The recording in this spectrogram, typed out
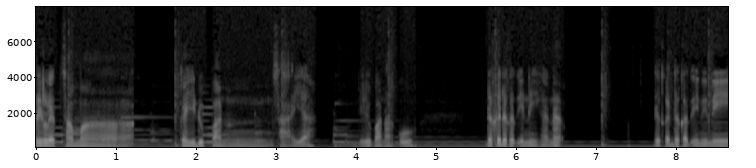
relate sama kehidupan saya kehidupan aku dekat-dekat ini. Karena dekat-dekat ini nih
